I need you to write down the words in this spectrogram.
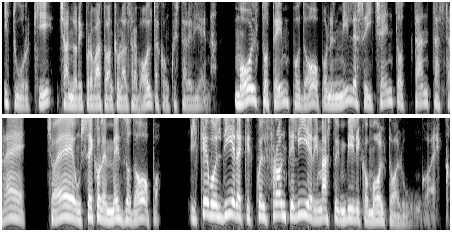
i turchi ci hanno riprovato anche un'altra volta a conquistare Vienna. Molto tempo dopo, nel 1683, cioè un secolo e mezzo dopo. Il che vuol dire che quel fronte lì è rimasto in bilico molto a lungo, ecco.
